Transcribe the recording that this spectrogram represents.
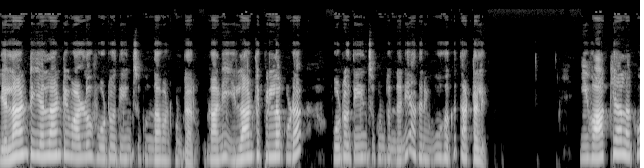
ఎలాంటి ఎలాంటి వాళ్ళు ఫోటో తీయించుకుందాం అనుకుంటారు? కానీ ఇలాంటి పిల్ల కూడా ఫోటో తీయించుకుంటుందని అతని ఊహకు తట్టలేదు. ఈ వాక్యాలకు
